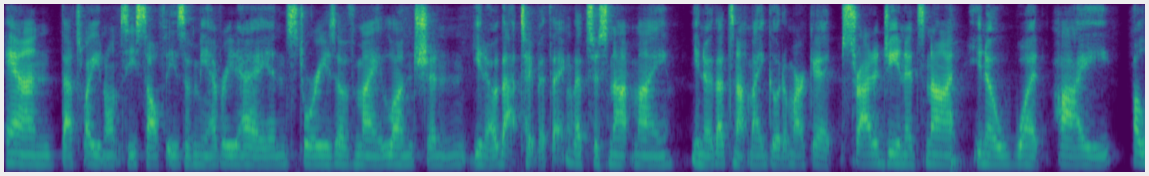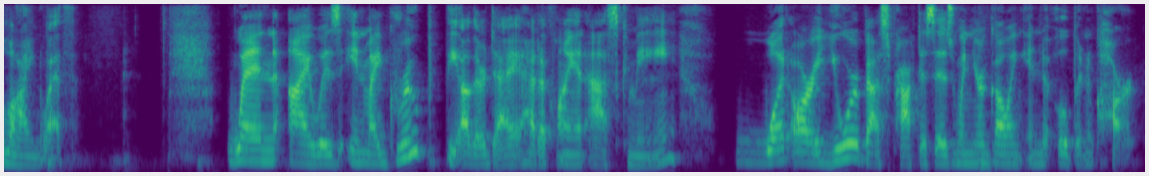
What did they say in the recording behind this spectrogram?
And that's why you don't see selfies of me every day and stories of my lunch and, you know, that type of thing. That's just not my, you know, that's not my go to market strategy. And it's not, you know, what I align with when I was in my group the other day, I had a client ask me, What are your best practices when you're going into open cart?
